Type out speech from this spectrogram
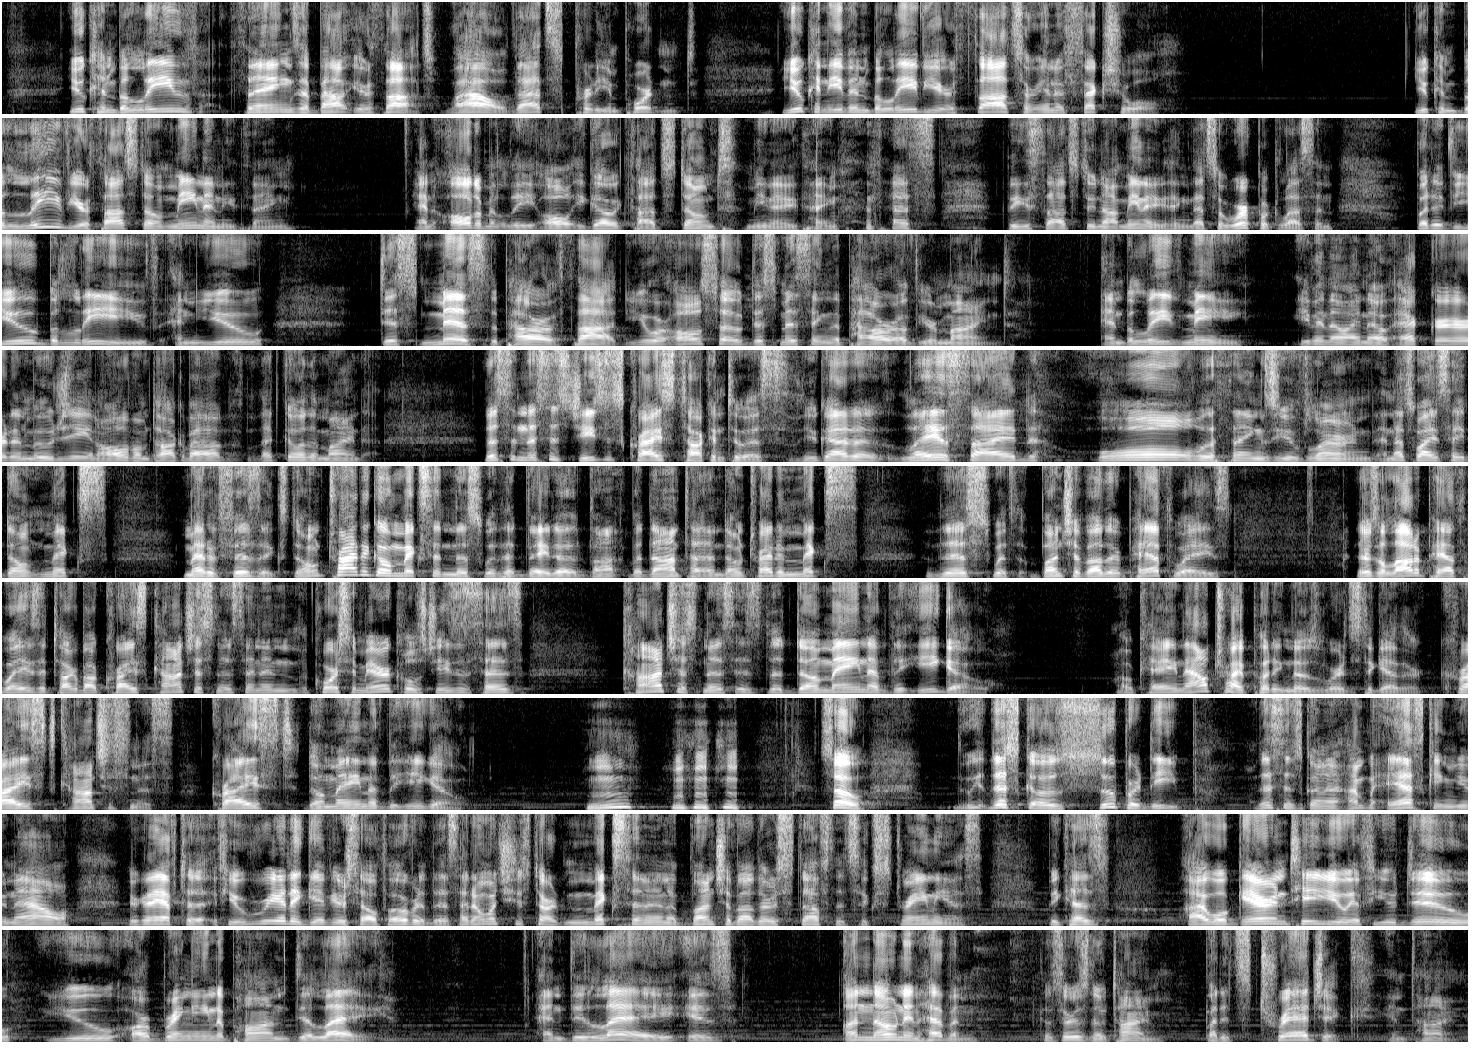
You can believe things about your thoughts. Wow, that's pretty important. You can even believe your thoughts are ineffectual. You can believe your thoughts don't mean anything, and ultimately all egoic thoughts don't mean anything. That's, these thoughts do not mean anything. That's a workbook lesson. But if you believe and you dismiss the power of thought, you are also dismissing the power of your mind. And believe me, even though I know Eckhart and Mooji and all of them talk about let go of the mind, listen, this is Jesus Christ talking to us. You got to lay aside all the things you've learned, and that's why I say don't mix metaphysics. Don't try to go mixing this with Advaita Vedanta, and don't try to mix this with a bunch of other pathways. There's a lot of pathways that talk about Christ consciousness, and in the Course in Miracles, Jesus says, Consciousness is the domain of the ego. Okay, now try putting those words together. Christ consciousness, Christ domain of the ego. Hmm? so, this goes super deep. This is gonna, I'm asking you now, you're gonna have to, if you really give yourself over to this, I don't want you to start mixing in a bunch of other stuff that's extraneous, because I will guarantee you if you do, you are bringing upon delay. And delay is unknown in heaven, because there is no time, but it's tragic in time.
